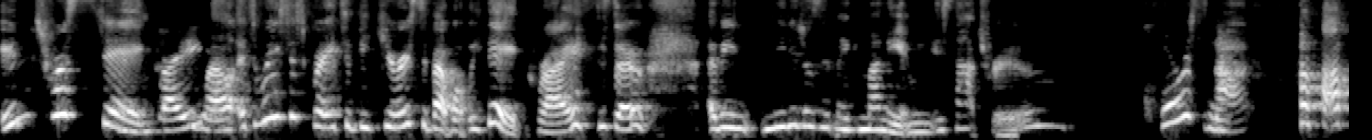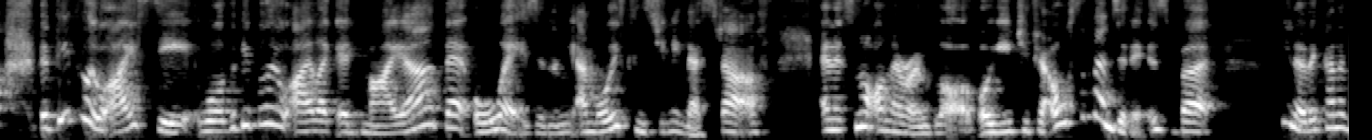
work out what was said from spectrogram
Interesting. Right. Well, it's always just great to be curious about what we think, right? So, I mean, media doesn't make money. I mean, is that true? Of course not. the people who I see, well, the people who I like admire, they're always in the, I'm always consuming their stuff and it's not on their own blog or YouTube channel. Oh, sometimes it is, but you know, they kind of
